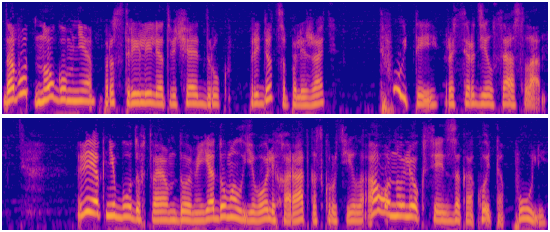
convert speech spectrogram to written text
«Да вот ногу мне прострелили», — отвечает друг. «Придется полежать». «Тьфуй ты!» — рассердился Аслан. Век не буду в твоем доме. Я думал, его лихорадка скрутила, а он улегся из-за какой-то пули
